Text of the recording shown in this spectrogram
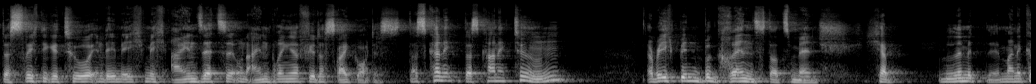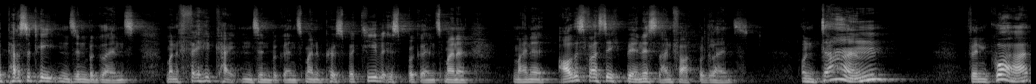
das Richtige tue, indem ich mich einsetze und einbringe für das Reich Gottes. Das kann ich, das kann ich tun, aber ich bin begrenzt als Mensch. Ich habe Limit, meine Kapazitäten sind begrenzt, meine Fähigkeiten sind begrenzt, meine Perspektive ist begrenzt, meine, meine, alles, was ich bin, ist einfach begrenzt. Und dann, wenn Gott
